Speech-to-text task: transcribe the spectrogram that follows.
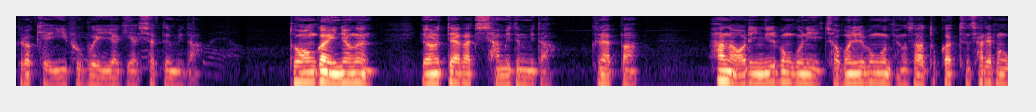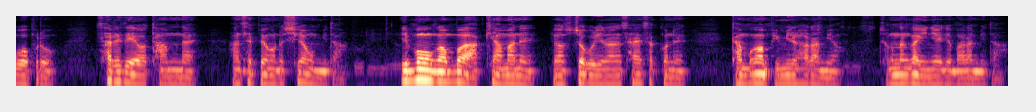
그렇게 이 부부의 이야기가 시작됩니다. 동원과 인형은 여느 때와 같이 잠이 듭니다. 그날 밤, 한 어린 일본군이 저번 일본군 병사와 똑같은 살해 방법으로 살해되어 다음날 안세병으로 실려옵니다. 일본군 간부 아키야마는 연수적으로 일어나는 살해 사건을 당분간 비밀을 하라며 정남과 인형에게 말합니다.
